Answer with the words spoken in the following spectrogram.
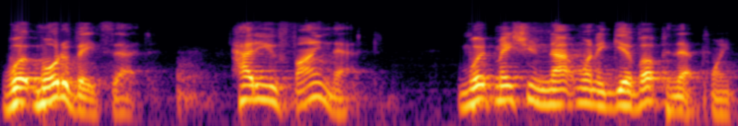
What motivates that? How do you find that? What makes you not want to give up at that point?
